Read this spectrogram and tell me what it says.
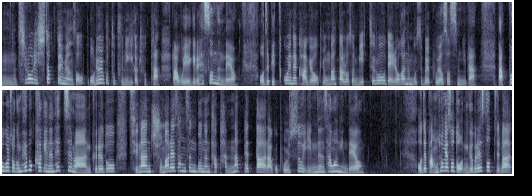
음, 7월이 시작되면서 월요일부터 분위기가 좋다라고 얘기를 했었는데요. 어제 비트코인의 가격 6만 달러 선 밑으로 내려가는 모습을 보였었습니다. 낙폭을 조금 회복하기는 했지만 그래도 지난 주말의 상승분은 다 반납했다라고 볼 수 있는 상황인데요. 어제 방송에서도 언급을 했었지만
